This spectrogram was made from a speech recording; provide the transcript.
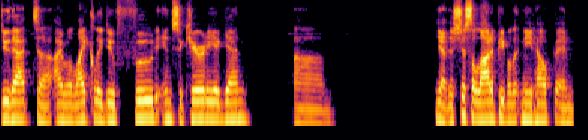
Do that. Uh, I will likely do food insecurity again. Um, yeah, there's just a lot of people that need help, and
